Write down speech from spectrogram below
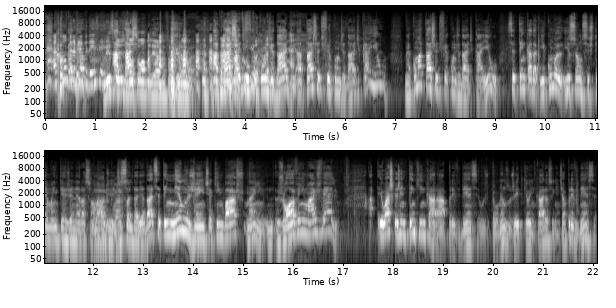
a culpa da Previdência é Por isso que a, a gente taxa... botou uma mulher no programa. a taxa de fecundidade, a taxa de fecundidade caiu. Né? Como a taxa de fecundidade caiu, você tem cada. E como isso é um sistema intergeneracional claro, de, claro. de, solidariedade, você tem menos gente aqui embaixo, né? jovem e mais velho. Eu acho que a gente tem que encarar a Previdência, pelo menos o jeito que eu encaro é o seguinte: a Previdência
